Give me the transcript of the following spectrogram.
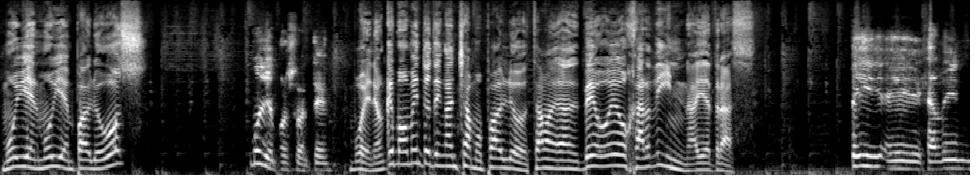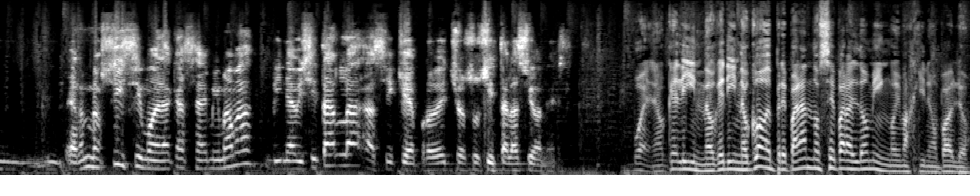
Muy bien, muy bien, Pablo. ¿Vos? Muy bien, por suerte. Bueno, ¿en qué momento te enganchamos, Pablo? Estamos, veo, veo jardín ahí atrás. Sí, eh, jardín hermosísimo de la casa de mi mamá. Vine a visitarla, así que aprovecho sus instalaciones. Bueno, qué lindo, qué lindo. ¿Cómo preparándose para el domingo, imagino, Pablo?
